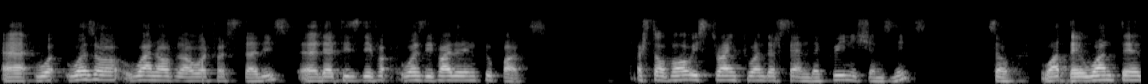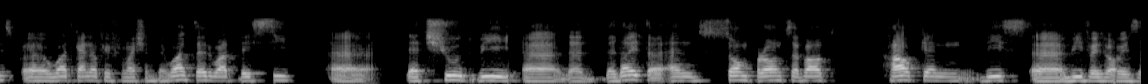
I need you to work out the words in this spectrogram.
uh, was one of our first studies uh, that is div was divided in two parts. First of all, is trying to understand the clinician's needs, So what they wanted, uh, what kind of information they wanted, what they see uh, that should be uh, the, the data, and some prompts about how can this uh, be visualized.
